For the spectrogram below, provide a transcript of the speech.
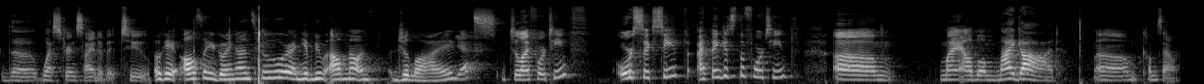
the western side of it too Okay, also you're going on tour and you have a new album out in July. Yes, July 14th or 16th. I think it's the 14th. Um, my album, My God, um, comes out,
